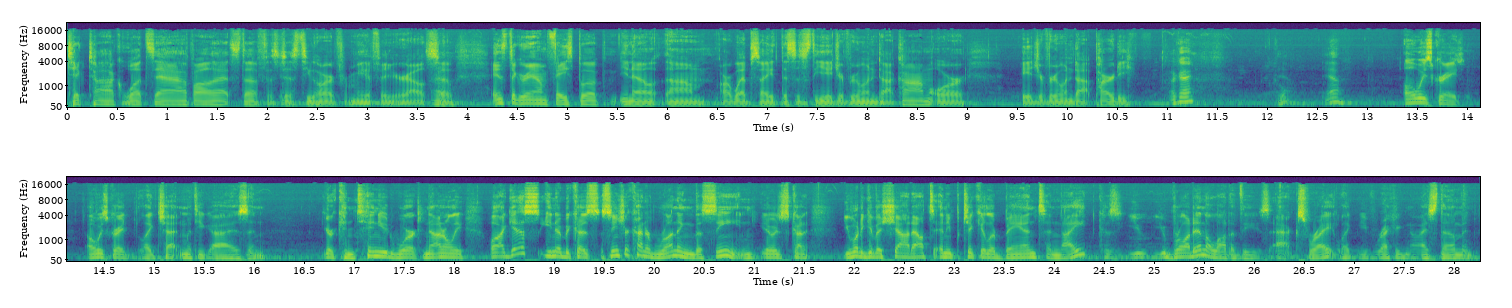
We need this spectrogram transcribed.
TikTok, WhatsApp, all that stuff is just too hard for me to figure out. So, Instagram, Facebook, you know, um, our website. This is theageofruin.com or ageofruin.party. Okay. Cool. Yeah. Always great. Always great, like chatting with you guys and your continued work. Not only, well, I guess, you know, because since you're kind of running the scene, you know, just kind of, you want to give a shout out to any particular band tonight? Because you, you brought in a lot of these acts, right? Like you've recognized them. And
